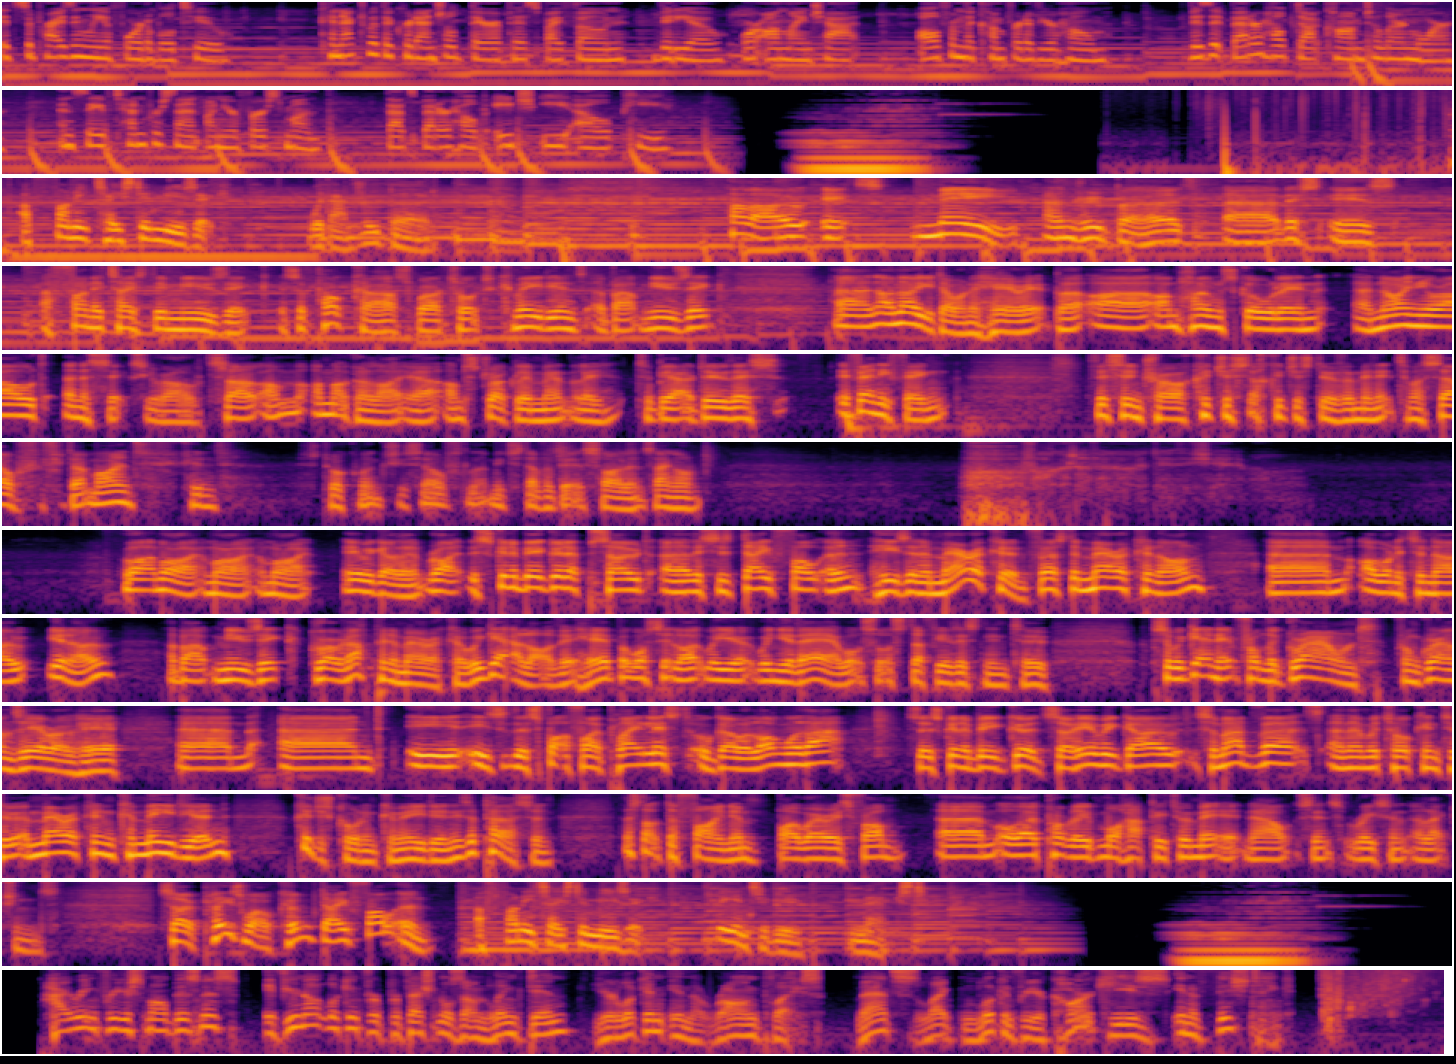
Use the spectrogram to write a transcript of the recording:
It's surprisingly affordable too. Connect with a credentialed therapist by phone, video, or online chat, all from the comfort of your home. Visit betterhelp.com to learn more and save 10% on your first month. That's BetterHelp H E L P. A funny taste in music with Andrew Bird. Hello, it's me, Andrew Bird. Uh, this is a funny taste in music. It's a podcast where I talk to comedians about music. And I know you don't want to hear it, but uh, I'm homeschooling a nine year old and a six year old. So I'm, I'm not going to lie to you, I'm struggling mentally to be able to do this. If anything, this intro I could just I could just do with a minute to myself, if you don't mind. If you can just talk amongst yourselves, let me just have a bit of silence. Hang on. Oh, fuck, I don't think I can do this shit anymore. Right, I'm all right. I'm all right. I'm all right. Here we go then. Right, this is going to be a good episode. Uh, this is Dave Fulton. He's an American, first American on. Um, I wanted to know, you know, about music growing up in America. We get a lot of it here, but what's it like when you're when you're there? What sort of stuff are you're listening to? So we're getting it from the ground, from ground zero here. Um, and is the Spotify playlist will go along with that. So it's going to be good. So here we go. Some adverts, and then we're talking to American comedian. Could just call him comedian. He's a person. Let's not define him by where he's from. Um, although probably more happy to admit it now since recent elections. So please welcome Dave Fulton. A funny taste in music. The interview next. Hiring for your small business? If you're not looking for professionals on LinkedIn, you're looking in the wrong place. That's like looking for your car keys in a fish tank.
